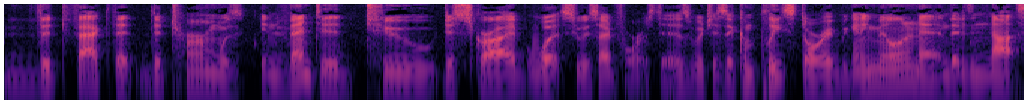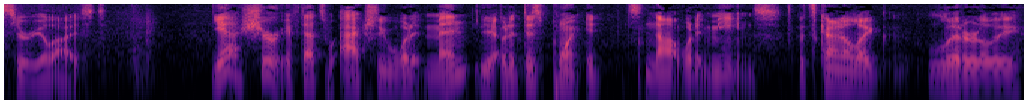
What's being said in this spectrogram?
the fact that the term was invented to describe what Suicide Forest is, which is a complete story, beginning, middle, and end that is not serialized. Yeah, sure, if that's actually what it meant, Yeah. but at this point, it's not what it means. It's kind of like literally,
